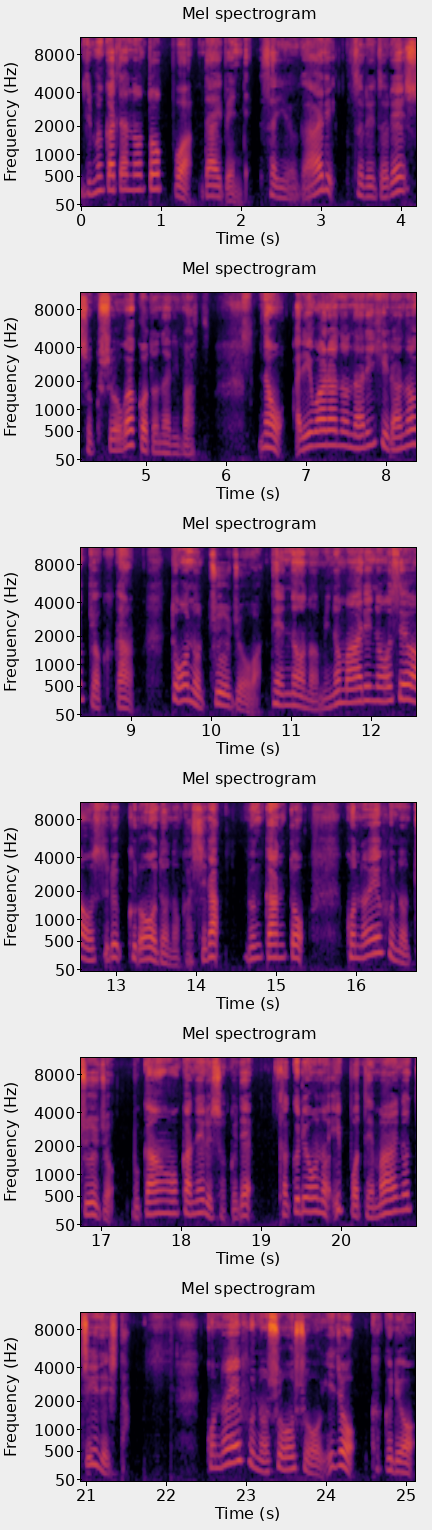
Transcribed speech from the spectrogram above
事務方のトップは大弁で左右があり、それぞれ職称が異なります。なお、有原の成平の局官、唐の中将は天皇の身の回りのお世話をするクロードの頭、文官と、この F の中将、武官を兼ねる職で、閣僚の一歩手前の地位でした。この F の少々以上、閣僚、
